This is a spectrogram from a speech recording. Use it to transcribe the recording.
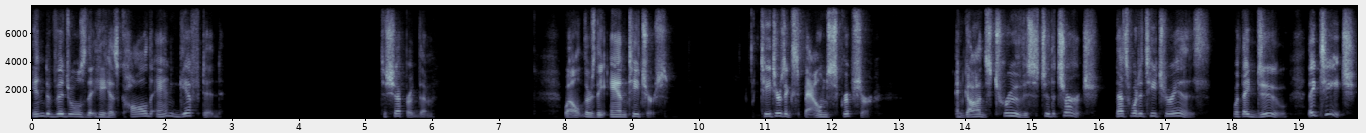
individuals that he has called and gifted to shepherd them. Well, there's the and teachers. Teachers expound scripture and God's truths to the church. That's what a teacher is, what they do. They teach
